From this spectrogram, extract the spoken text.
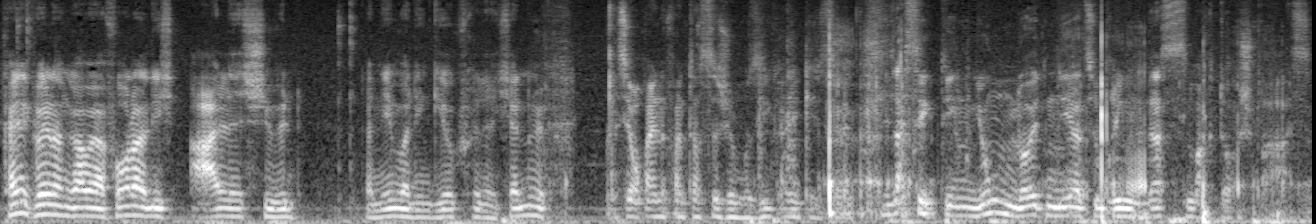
keine Quellenangabe erforderlich, alles schön. Dann nehmen wir den Georg Friedrich Händel. Ist ja auch eine fantastische Musik eigentlich. So Klassik den jungen Leuten näher zu bringen, das macht doch Spaß.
